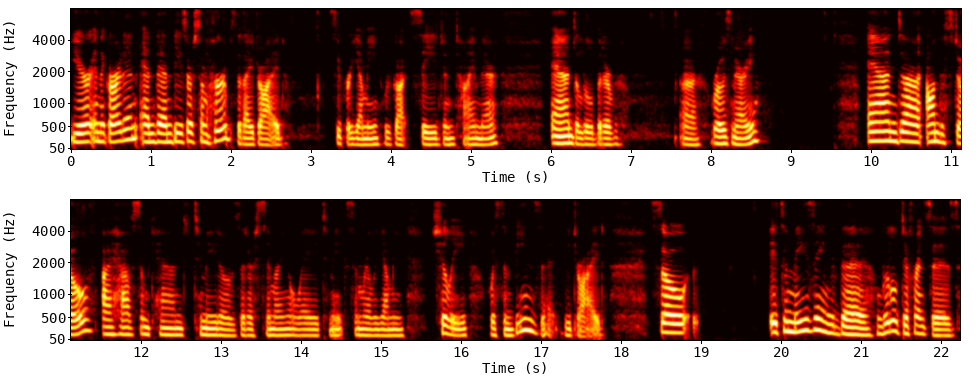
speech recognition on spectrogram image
year in the garden. And then these are some herbs that I dried super yummy. We've got sage and thyme there and a little bit of uh, rosemary. And uh, on the stove, I have some canned tomatoes that are simmering away to make some really yummy chili with some beans that we dried. So it's amazing the little differences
